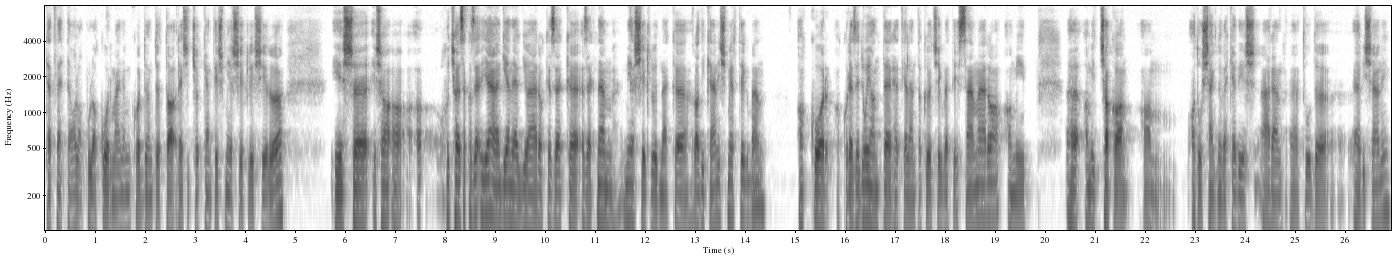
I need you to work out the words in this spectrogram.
tehát vette alapul a kormány, amikor döntött a rezsicsökkentés mérsékléséről, és, és a, a, a, hogyha ezek az jelenlegi energiaárak ezek, ezek nem mérséklődnek radikális mértékben, akkor, akkor ez egy olyan terhet jelent a költségvetés számára, amit, amit csak a, a, adósságnövekedés árán tud elviselni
